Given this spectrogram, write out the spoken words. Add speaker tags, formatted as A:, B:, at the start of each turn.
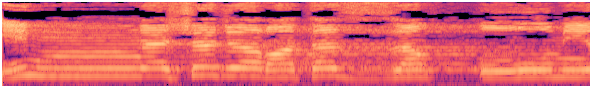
A: إن شجرة الزقوم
